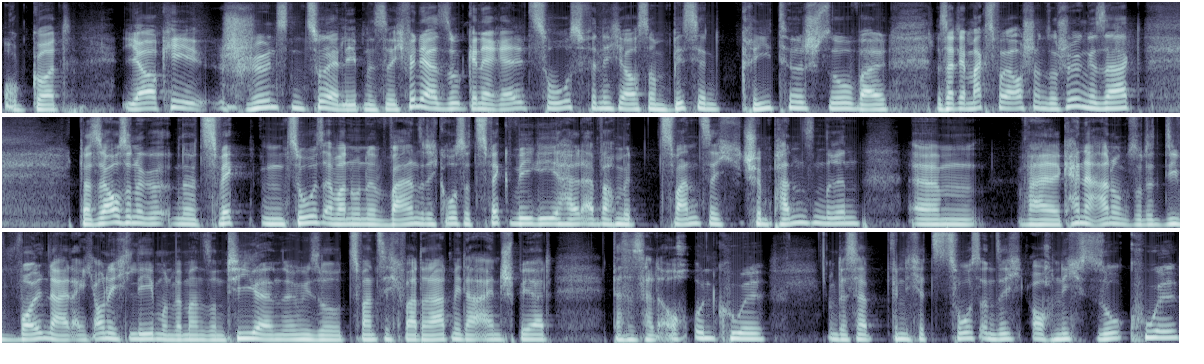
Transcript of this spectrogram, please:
Oh Gott. Ja, okay, schönsten Zoo-Erlebnisse. Ich finde ja so generell Zoos finde ich ja auch so ein bisschen kritisch so, weil das hat ja Max vorher auch schon so schön gesagt. Das ist ja auch so eine, eine Zweck, ein Zoo ist einfach nur eine wahnsinnig große Zweck-WG, halt einfach mit 20 Schimpansen drin. Ähm, weil, keine Ahnung, so, die wollen da halt eigentlich auch nicht leben und wenn man so einen Tiger in irgendwie so 20 Quadratmeter einsperrt, das ist halt auch uncool. Und deshalb finde ich jetzt Zoos an sich auch nicht so cool.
